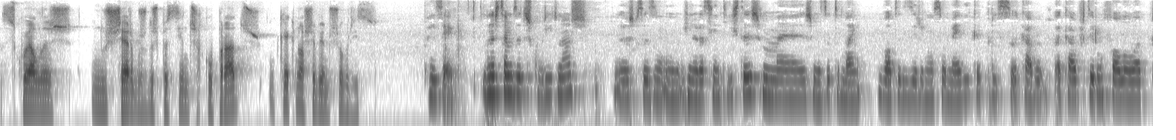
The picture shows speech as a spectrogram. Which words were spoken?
sequelas nos cérebros dos pacientes recuperados? O que é que nós sabemos sobre isso? Pois é, nós estamos a descobrir, nós, as pessoas, os neurocientistas, mas, mas eu também, volto a dizer, eu não sou médica, por isso acabo, acabo por ter um follow-up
